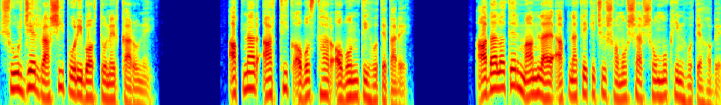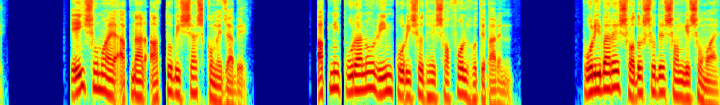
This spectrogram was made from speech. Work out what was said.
সূর্যের রাশি পরিবর্তনের কারণে। আপনার আর্থিক অবস্থার অবনতি হতে পারে। আদালতের মামলায় আপনাকে কিছু সমস্যার সম্মুখীন হতে হবে। এই সময়ে আপনার আত্মবিশ্বাস কমে যাবে। আপনি পুরানো ঋণ পরিশোধে সফল হতে পারেন। পরিবারের সদস্যদের সঙ্গে সময়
